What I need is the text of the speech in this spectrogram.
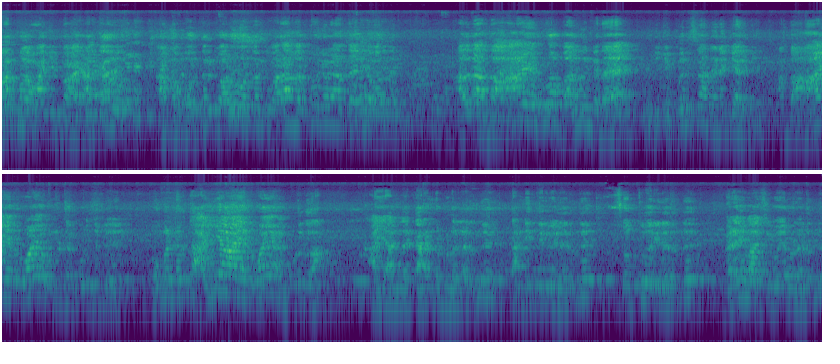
மருமா வாங்கிப்பா அதுக்காக ஆமாம் ஒருத்தருக்கு வரும் ஒருத்தருக்கு வராமல் இருக்கும் இல்லை அந்த இதில் வருது. அதில் அந்த ஆயிரம் ரூபாய் வருதுங்கிறத நீங்கள் பெருசாக நினைக்காதீங்க. அந்த ஆயிரம் ரூபாயை உங்கள்கிட்ட கொடுத்துட்டு உங்கள்கிட்ட இருந்து ஐயாயிரம் ரூபாய் அவன் கொடுக்கலாம். ஐயா அந்த கரண்ட் பில்லுல இருந்து தண்ணி தீர்வில இருந்து சொத்து வரியில இருந்து விலைவாசி உயர்வுல இருந்து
